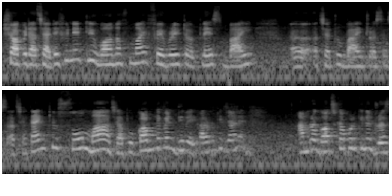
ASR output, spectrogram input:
shop it. acha definitely one of my favorite uh, place buy uh, আচ্ছা টু বাই ড্রেসেস আচ্ছা থ্যাংক ইউ সো মাচ আপু। কমপ্লিমেন্ট দিবে কারণ কি জানেন আমরা গজ কাপড় কিনে ড্রেস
